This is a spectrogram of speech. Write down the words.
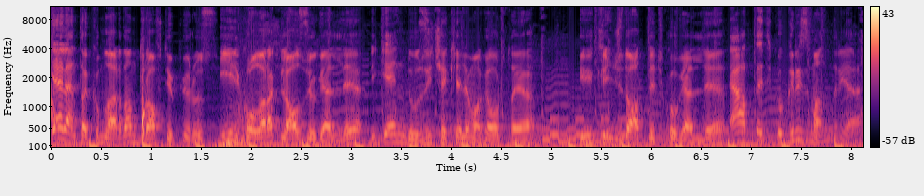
Gelen takımlardan draft yapıyoruz. İlk olarak Lazio geldi. Bir Genduzi çekelim aga ortaya. İkinci de Atletico geldi. E Atletico Griezmann'dır ya.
